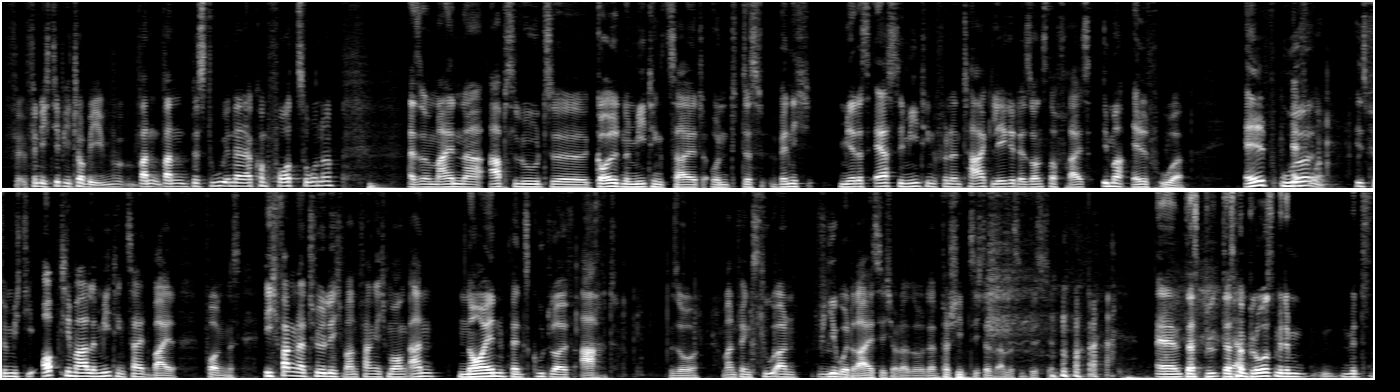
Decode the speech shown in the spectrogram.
finde ich tippitoppi. Wann, wann bist du in deiner Komfortzone? Also meine absolute goldene Meetingzeit und das, wenn ich mir das erste Meeting für einen Tag lege, der sonst noch frei ist, immer 11 Uhr. 11 Uhr, 11 Uhr. ist für mich die optimale Meetingzeit, weil folgendes. Ich fange natürlich, wann fange ich morgen an? 9, wenn es gut läuft, 8. So, wann fängst du an? 4.30 Uhr oder so, dann verschiebt sich das alles ein bisschen. ähm, dass dass man bloß mit, dem, mit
